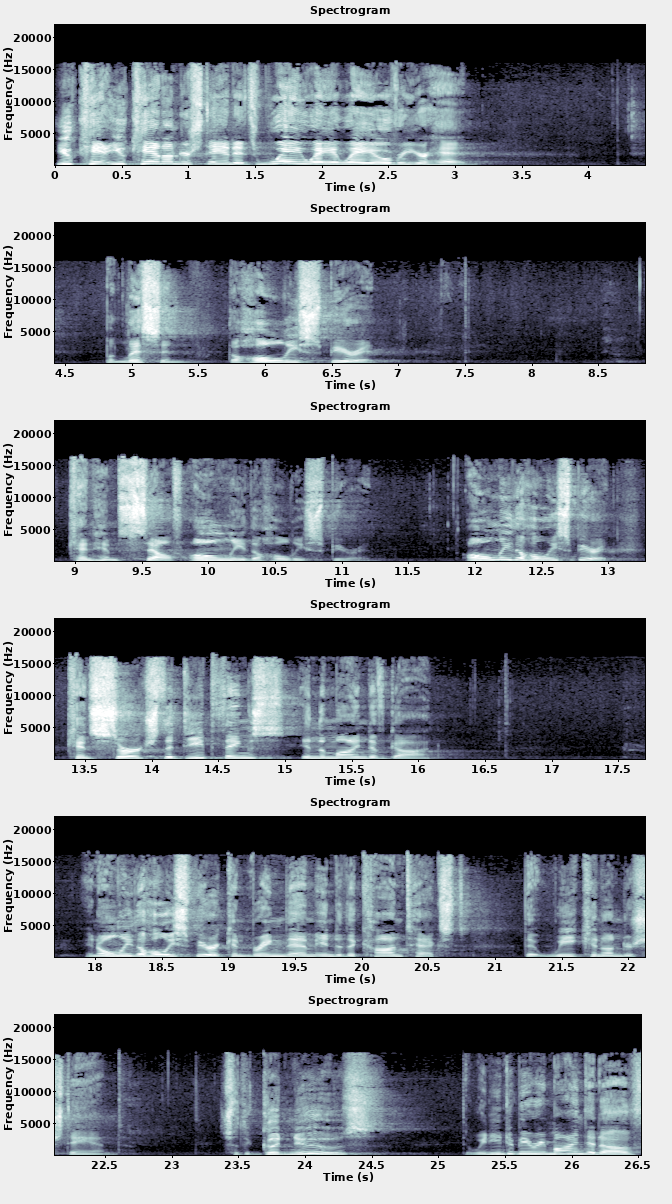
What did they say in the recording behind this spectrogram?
You can't, you can't understand it. It's way, way, way over your head. But listen, the Holy Spirit can Himself, only the Holy Spirit, only the Holy Spirit can search the deep things in the mind of God and only the Holy Spirit can bring them into the context that we can understand. So, the good news that we need to be reminded of,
